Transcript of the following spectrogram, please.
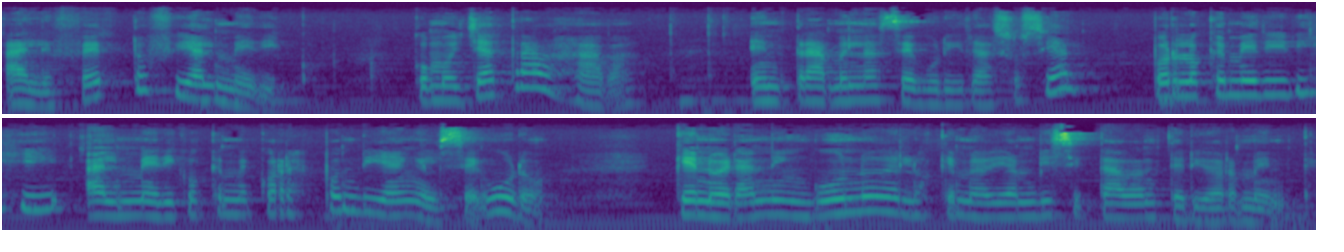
Al efecto fui al médico. Como ya trabajaba, entraba en la seguridad social, por lo que me dirigí al médico que me correspondía en el seguro, que no era ninguno de los que me habían visitado anteriormente.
